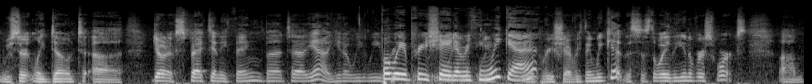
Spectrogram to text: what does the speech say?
we certainly don't uh, don't expect anything, but uh, yeah, you know we, we but we appreciate we, everything we, we, get. We appreciate everything we get. This is the way the universe works. Um,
